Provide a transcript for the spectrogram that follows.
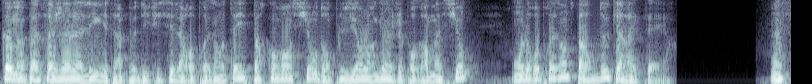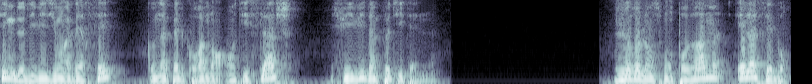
Comme un passage à la ligne est un peu difficile à représenter, par convention dans plusieurs langages de programmation, on le représente par deux caractères. Un signe de division inversée, qu'on appelle couramment anti-slash, suivi d'un petit n. Je relance mon programme et là c'est bon.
